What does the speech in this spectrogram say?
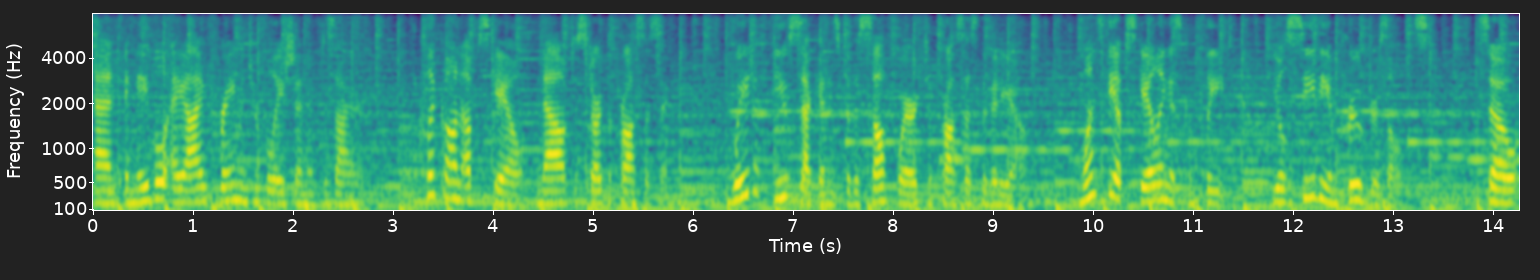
and enable AI frame interpolation if desired. Click on Upscale now to start the processing. Wait a few seconds for the software to process the video. Once the upscaling is complete, you'll see the improved results. So,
